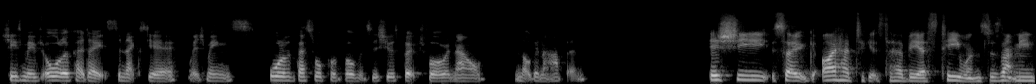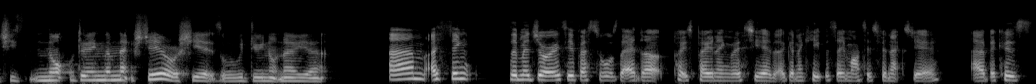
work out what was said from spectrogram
she's moved all of her dates to next year which means all of the festival performances she was booked for are now not going to happen is she so i had tickets to her bst ones. Does that mean she's not doing them next year or she is or we do not know yet? Um i think the majority of festivals that end up postponing this year that are going to keep the same artist for next year uh, because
